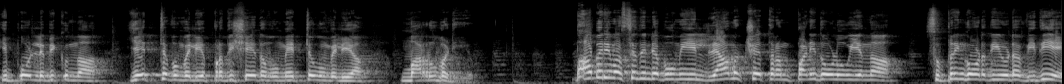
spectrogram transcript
ഇപ്പോൾ ലഭിക്കുന്ന ഏറ്റവും വലിയ പ്രതിഷേധവും ഏറ്റവും വലിയ മറുപടിയും. ബാബരി മസ്ജിദിന്റെ ഭൂമിയിൽ രാമക്ഷേത്രം പണിതോളൂ എന്ന സുപ്രീം കോടതിയുടെ വിധിയെ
